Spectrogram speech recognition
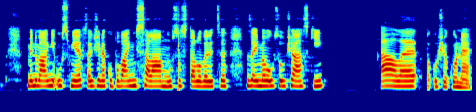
minimálně úsměv, takže nakupování salámu se stalo velice zajímavou součástí, ale pak už jako ne.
